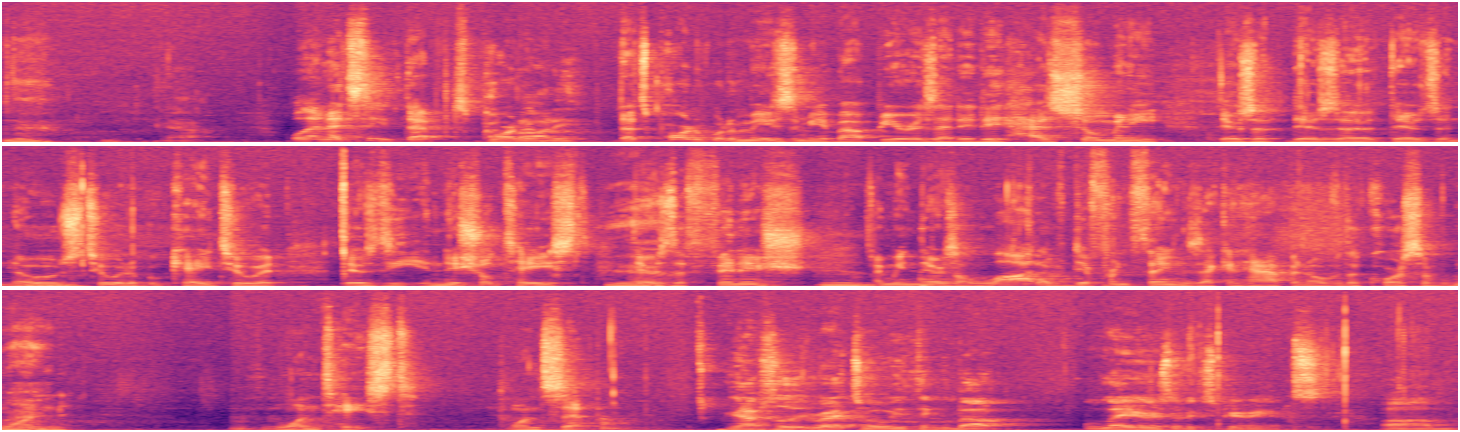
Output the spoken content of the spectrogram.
Yeah. Well, and that's the, that's part of that's part of what amazes me about beer is that it, it has so many. There's a there's a there's a nose mm. to it, a bouquet to it. There's the initial taste. Yeah. There's the finish. Mm. I mean, there's a lot of different things that can happen over the course of one mm-hmm. one taste, one sip. You're absolutely right. So we think about layers of experience. Um,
